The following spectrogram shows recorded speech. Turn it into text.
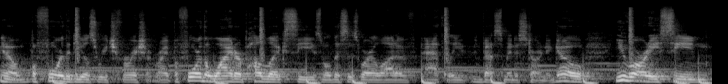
you know, before the deals reach fruition, right? Before the wider public sees, well, this is where a lot of athlete investment is starting to go, you've already seen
